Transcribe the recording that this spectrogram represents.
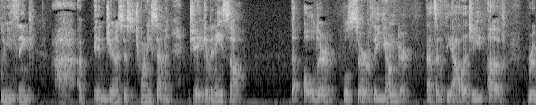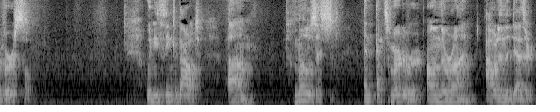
When you think uh, in Genesis 27, Jacob and Esau, the older will serve the younger. That's a theology of reversal. When you think about um, Moses, an ex murderer on the run out in the desert,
